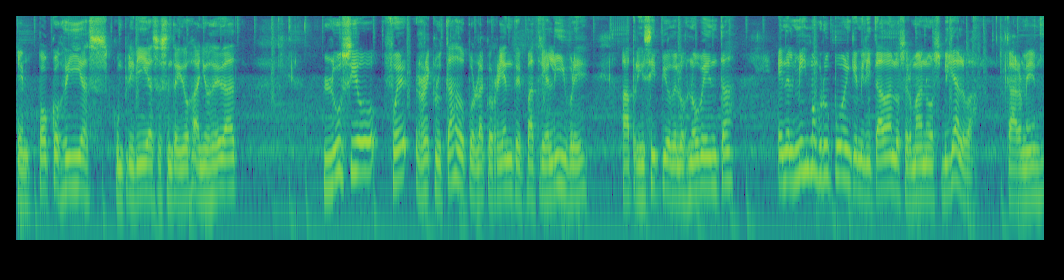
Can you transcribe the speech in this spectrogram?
en pocos días cumpliría 62 años de edad, Lucio fue reclutado por la corriente Patria Libre a principios de los 90 en el mismo grupo en que militaban los hermanos Villalba, Carmen,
